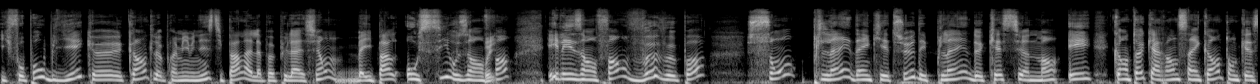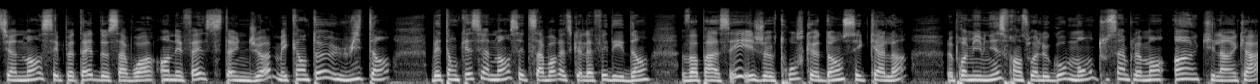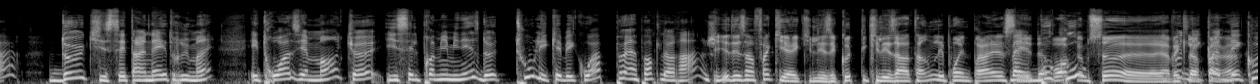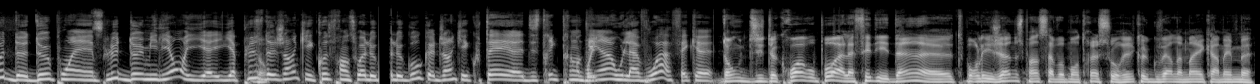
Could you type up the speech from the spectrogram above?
il faut pas oublier que quand le premier ministre il parle à la population, ben il parle aussi aux enfants. Et les enfants veut veut pas sont pleins d'inquiétudes et pleins de questionnements. Et quand tu as 45 ans, ton questionnement c'est peut-être de savoir en effet si tu as une job, mais quand tu as 8 ans, ben ton questionnement c'est de savoir est-ce que la fée des dents va passer. Et je trouve que dans ces cas-là, le premier ministre François Legault montre tout simplement un qu'il a un cœur deux, qui c'est un être humain, et troisièmement, que il- c'est le premier ministre de tous les Québécois, peu importe leur âge. Il y a des enfants qui, euh, qui les écoutent et qui les entendent, les points de presse, Ben, et de voir beaucoup. comme ça euh, avec leurs parents. d'écoute de 2 points, plus de 2 millions. Il y a, il y a plus de gens qui écoutent François Le- Legault que de gens qui écoutaient euh, District 31 ou La Voix. Fait que, Donc, de croire ou pas à la fée des dents, euh, pour les jeunes, je pense que ça va montrer un sourire que le gouvernement est quand même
